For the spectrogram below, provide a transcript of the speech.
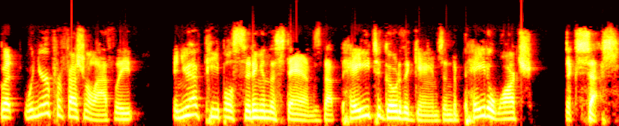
But when you're a professional athlete and you have people sitting in the stands that pay to go to the games and to pay to watch success,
